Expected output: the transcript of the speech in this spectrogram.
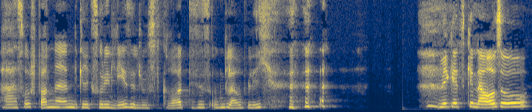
Ah, so spannend, ich krieg so die Leselust gerade, das ist unglaublich. Mir geht's genauso.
